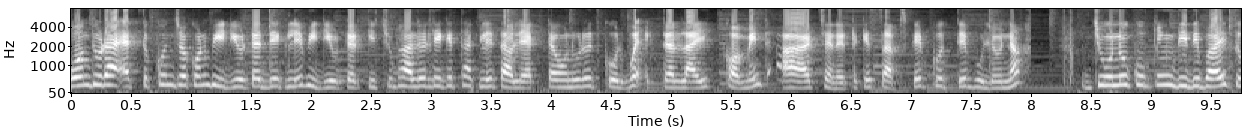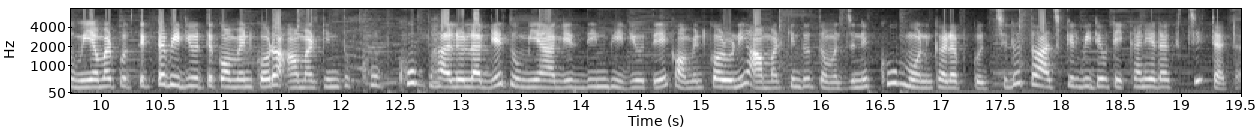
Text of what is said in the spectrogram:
বন্ধুরা, এতক্ষণ যখন ভিডিওটা দেখলে, ভিডিওটার কিছু ভালো লেগে থাকলে তাহলে একটা অনুরোধ করব, একটা লাইক, কমেন্ট আর চ্যানেলটাকে সাবস্ক্রাইব করতে ভুলো না। জুনু কুকিং দিদিভাই, তুমি আমার প্রত্যেকটা ভিডিওতে কমেন্ট করো। আমার কিন্তু খুব খুব ভালো লাগে। তুমি আগের দিন ভিডিওতে কমেন্ট করোনি। আমার কিন্তু তোমার জন্য খুব মন খারাপ করছিল। তো আজকের ভিডিওটা এখানে রাখছি। টাটা।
